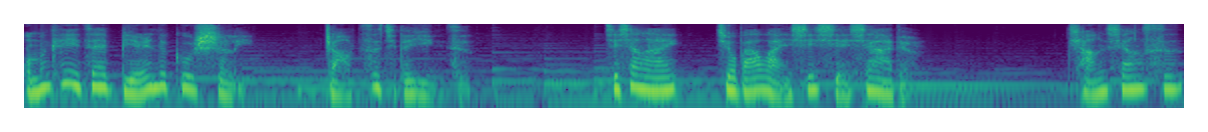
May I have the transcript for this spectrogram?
我们可以在别人的故事里找自己的影子。接下来就把惋惜写下的《长相思，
